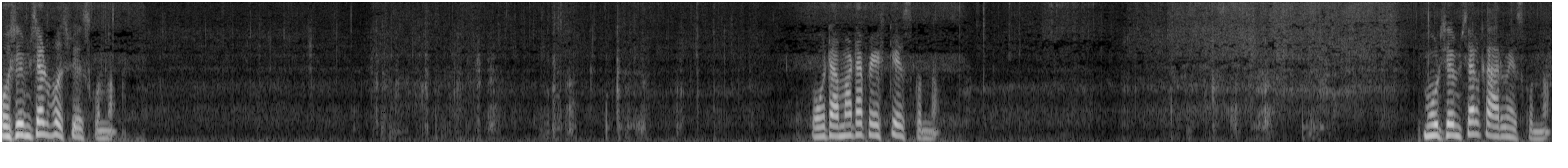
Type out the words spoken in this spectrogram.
ఓ చెంచాడు పసుపు వేసుకుందాం ఒక టమాటా పేస్ట్ వేసుకుందాం మూడు చెంచాలు కారం వేసుకుందాం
